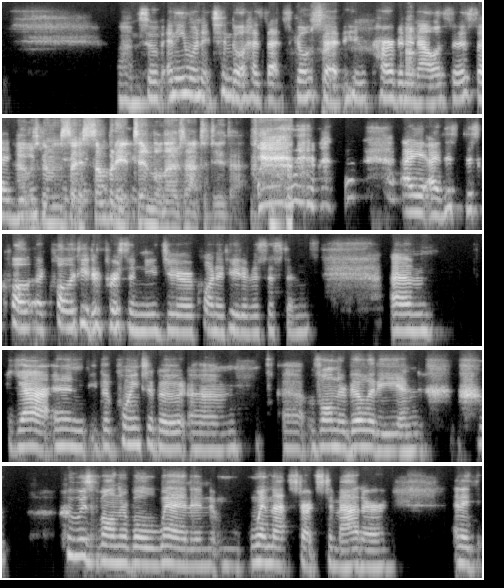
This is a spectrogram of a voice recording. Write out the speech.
Um, so if anyone at Tyndall has that skill set in carbon uh, analysis, I'd be. I was going to say somebody at Tyndall knows how to do that. I, I, this this qual qualitative person needs your quantitative assistance. Um, yeah, and the point about um, uh, vulnerability and who is vulnerable when and when that starts to matter. And I,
